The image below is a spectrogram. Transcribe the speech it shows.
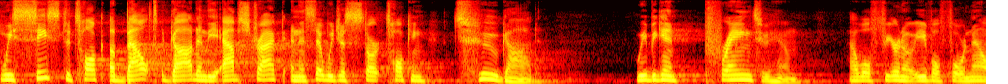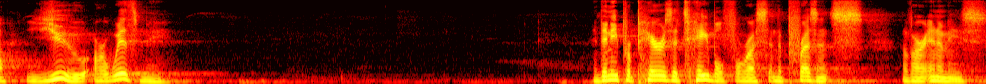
we cease to talk about God in the abstract, and instead we just start talking to God. We begin praying to Him. I will fear no evil, for now you are with me. And then he prepares a table for us in the presence of our enemies.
